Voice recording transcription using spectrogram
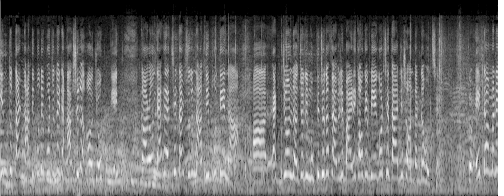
কিন্তু তার নাতিপুতি পর্যন্ত এটা আসলে অযৌক্তিক। কারণ দেখা যাচ্ছে তার শুধু নাতিপুতি না একজন যদি মুক্তিযোদ্ধা ফ্যামিলির বাইরে কাউকে বিয়ে করছে, তার যে সন্তানটা হচ্ছে। তো এটা মানে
